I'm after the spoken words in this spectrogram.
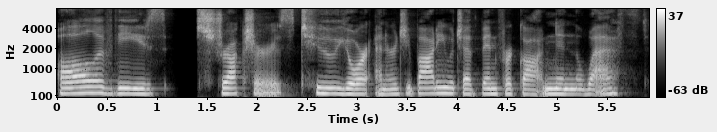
all of these structures to your energy body, which have been forgotten in the West,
